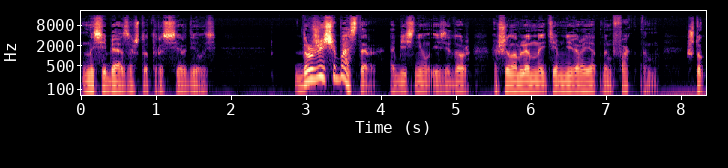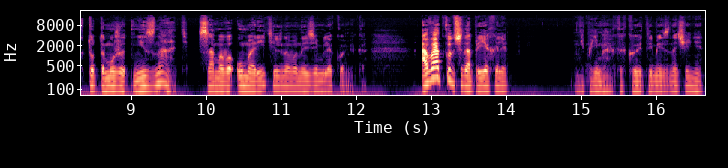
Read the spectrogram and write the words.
На себя за что-то рассердилась. — Дружище Бастер, — объяснил Изидор, ошеломленный тем невероятным фактом, что кто-то может не знать самого уморительного на земле комика. — А вы откуда сюда приехали? — Не понимаю, какое это имеет значение.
